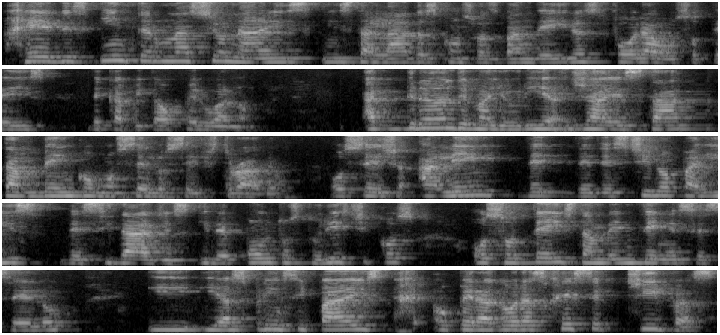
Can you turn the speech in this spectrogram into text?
redes internacionais instaladas com suas bandeiras fora os hotéis de capital peruano. A grande maioria já está também com o selo Safe Travel, ou seja, além de, de destino país, de cidades e de pontos turísticos, os hotéis também têm esse selo e, e as principais operadoras receptivas,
